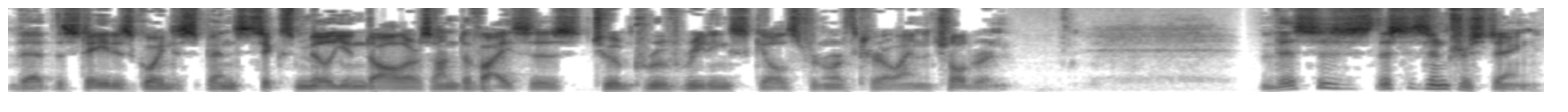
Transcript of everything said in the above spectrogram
that the state is going to spend $6 million on devices to improve reading skills for North Carolina children. This is, this is interesting.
